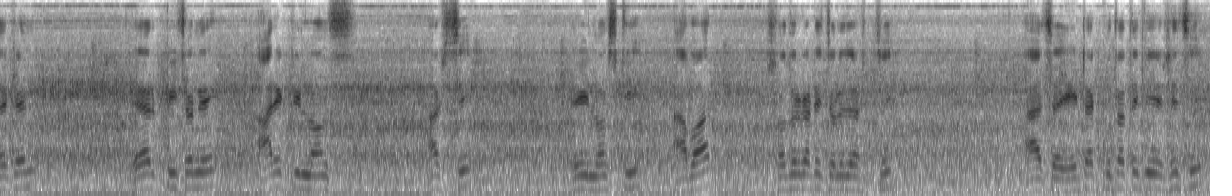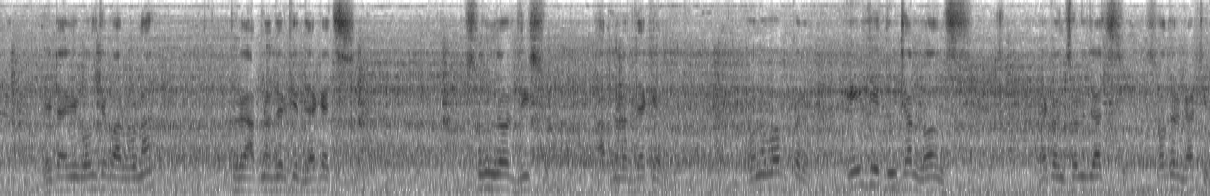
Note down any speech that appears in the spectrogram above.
দেখেন, এর পিছনে আরেকটি লঞ্চ আসছে। এই লঞ্চটি আবার সদরঘাটে চলে যাচ্ছে। আচ্ছা এটা কোথা থেকে এসেছে? এটা আমি বলতে পারব না, তবে আপনাদেরকে দেখাচ্ছি। সুন্দর দৃশ্য, আপনারা দেখেন, অনুভব করেন। এই যে দুইটা লঞ্চ এখন চলে যাচ্ছে সদরঘাটে,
